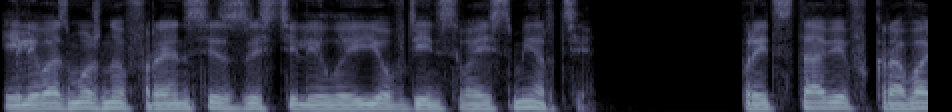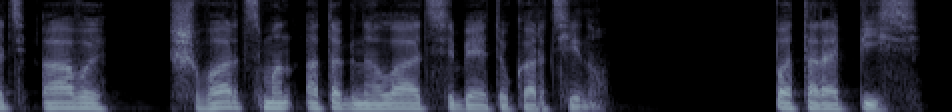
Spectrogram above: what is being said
Или, возможно, Фрэнсис застелила ее в день своей смерти. Представив кровать Авы, Шварцман отогнала от себя эту картину. «Поторопись».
